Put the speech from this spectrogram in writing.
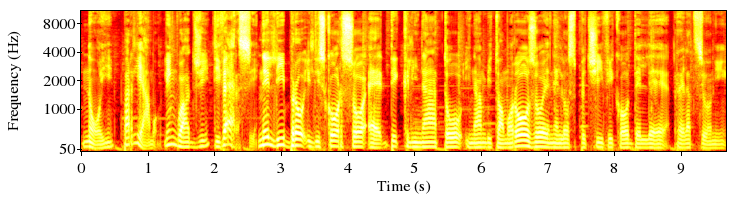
noi, parliamo linguaggi diversi. Nel libro il discorso è declinato in ambito amoroso e nello specifico delle relazioni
